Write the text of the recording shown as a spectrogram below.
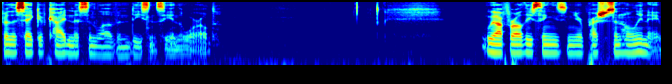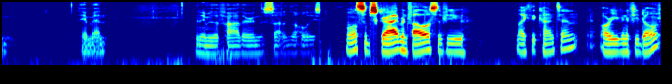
for the sake of kindness and love and decency in the world. We offer all these things in your precious and holy name. Amen. In the name of the Father, and the Son, and the Holy Spirit. Well, subscribe and follow us if you like the content, or even if you don't.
